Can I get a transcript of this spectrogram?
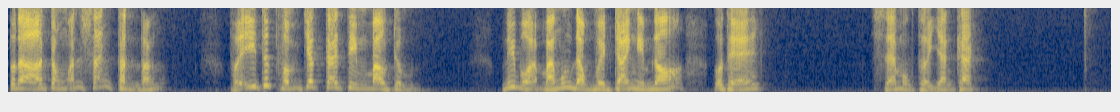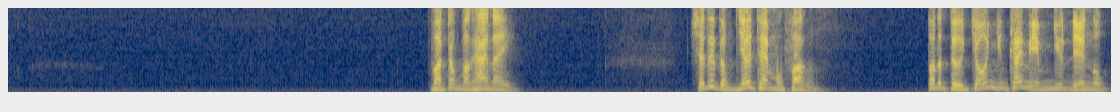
Tôi đã ở trong ánh sáng thành thắng và ý thức phẩm chất trái tim bao trùm. Nếu bạn muốn đọc về trải nghiệm đó, có thể sẽ một thời gian khác. Và trong phần 2 này, sẽ tiếp tục giới thêm một phần. Tôi đã từ chối những khái niệm như địa ngục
